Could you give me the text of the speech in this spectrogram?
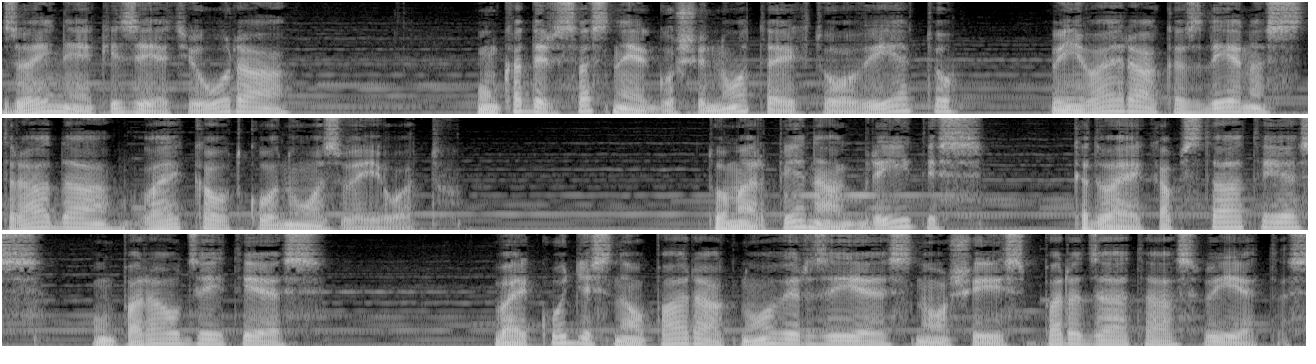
Zvejnieki iziet jūrā, un kad ir sasnieguši noteikto vietu, Viņi vairākas dienas strādā, lai kaut ko nozvejotu. Tomēr pienāk brīdis, kad vajag apstāties un paraudzīties, vai kuģis nav pārāk novirzījies no šīs paredzētās vietas,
